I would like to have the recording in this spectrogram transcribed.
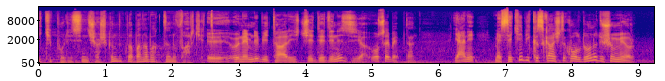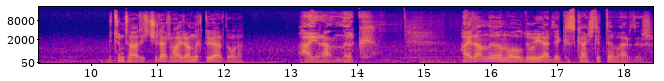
İki polisin şaşkınlıkla bana baktığını fark ettim. Ee, önemli bir tarihçi dediniz ya o sebepten. Yani mesleki bir kıskançlık olduğunu düşünmüyorum. Bütün tarihçiler hayranlık duyardı ona. Hayranlık. Hayranlığın olduğu yerde kıskançlık da vardır.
